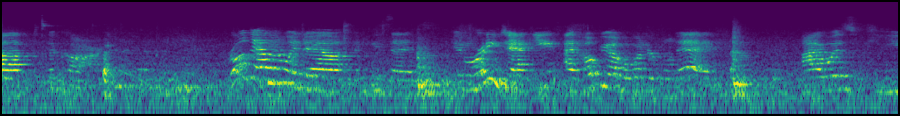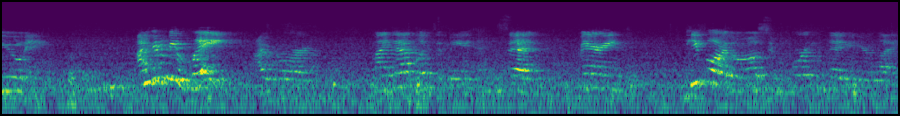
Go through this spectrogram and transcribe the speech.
stopped the car, rolled down the window, and he said, Good morning, Jackie. I hope you have a wonderful day. I was fuming. I'm going to be late, I roared. My dad looked at me and said, Mary, people are the most important thing in your life.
